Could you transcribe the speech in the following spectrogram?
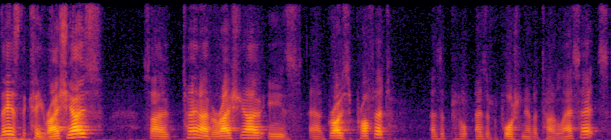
there's the key ratios. So turnover ratio is our gross profit as a, as a proportion of our total assets.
